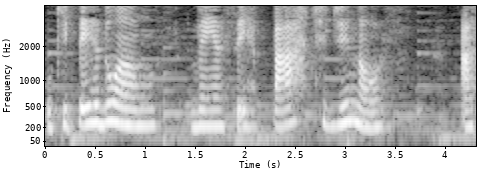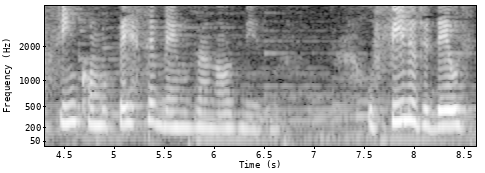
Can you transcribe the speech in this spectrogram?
O que perdoamos vem a ser parte de nós, assim como percebemos a nós mesmos. O Filho de Deus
